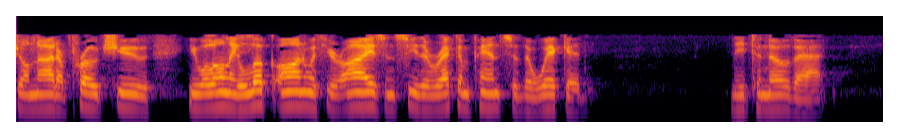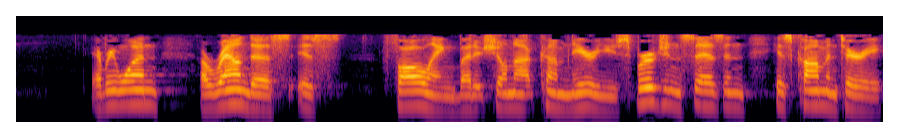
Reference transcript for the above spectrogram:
shall not approach you. You will only look on with your eyes and see the recompense of the wicked. Need to know that. Everyone around us is falling, but it shall not come near you. Spurgeon says in his commentary,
